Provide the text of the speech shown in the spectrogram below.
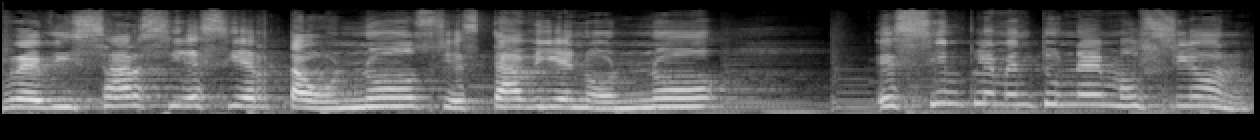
revisar si es cierta o no, si está bien o no. Es simplemente una emoción.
